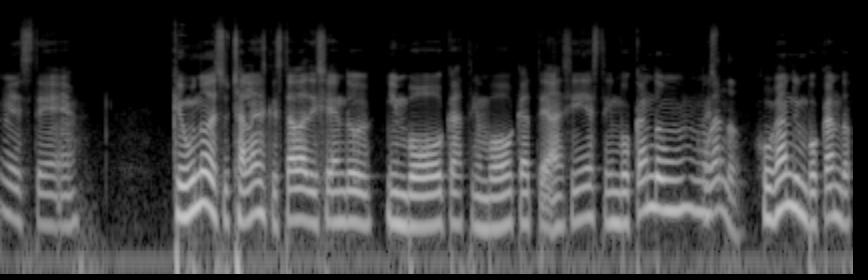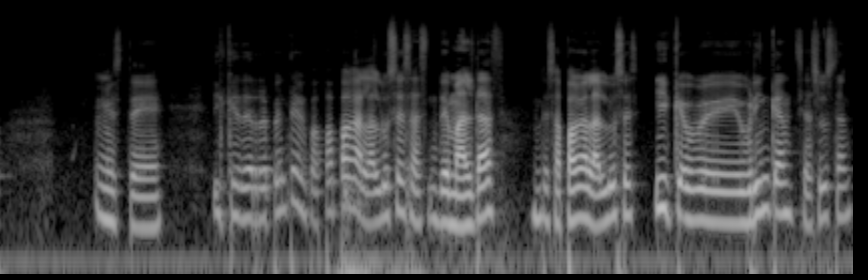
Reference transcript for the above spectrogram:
Este, que uno de sus chalanes que estaba diciendo, invócate, invócate, así, este, invocando un... Jugando. jugando, invocando. Este y que de repente mi papá apaga las luces de maldad, desapaga las luces y que eh, brincan, se asustan.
